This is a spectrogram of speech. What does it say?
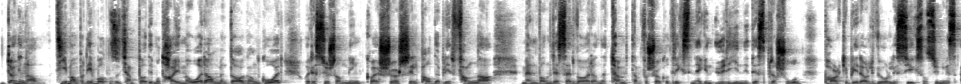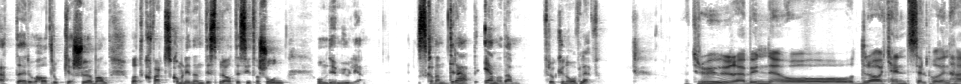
døgnene, timene på livbåten, så kjemper de mot hai med årene, men dagene går, og ressursene minker, ei sjøskilpadde blir fanga, men vannreservoarene er tømt, de forsøker å drikke sin egen urin i desperasjon, Parker blir alvorlig syk, sannsynligvis etter å ha drukket sjøvann, og etter hvert så kommer de i den desperate situasjonen om det umulige. Skal de drepe en av dem for å kunne overleve? Jeg tror jeg begynner å dra kjensel på denne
